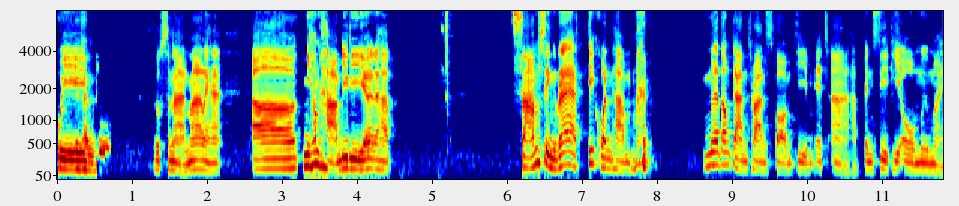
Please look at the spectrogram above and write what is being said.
คุยสนุกสนานมากเลยฮะมีคำถามดีๆเยอะนะครับสามสิ่งแรกที่ควรทำเมื่อต้องการ transform ทีม HR ครับเป็น CPO มือใหม่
